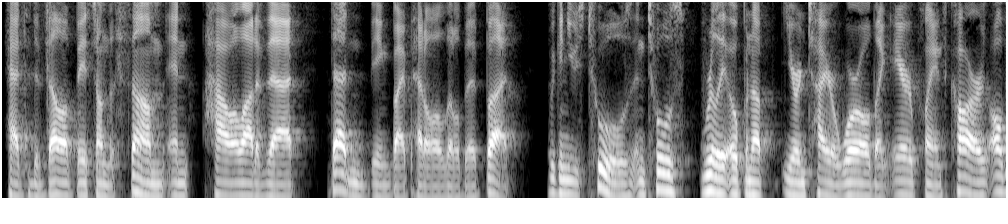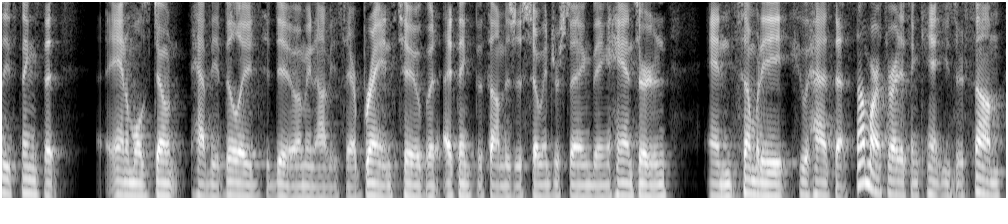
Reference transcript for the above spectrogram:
had to develop based on the thumb and how a lot of that that and being bipedal a little bit, but we can use tools and tools really open up your entire world like airplanes cars all these things that animals don't have the ability to do. I mean obviously our brains too but i think the thumb is just so interesting being a hand surgeon and somebody who has that thumb arthritis and can't use their thumb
